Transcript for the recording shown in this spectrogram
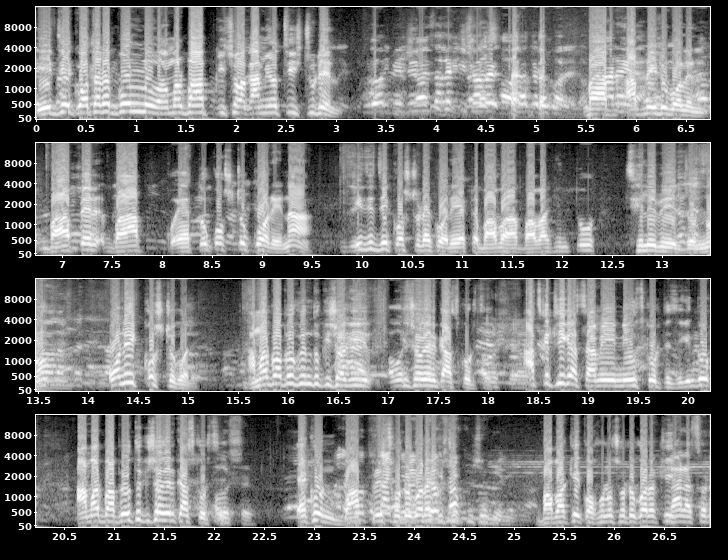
এই যে কথাটা বলল আমার বাপ কৃষক আমি হচ্ছে স্টুডেন্ট আপনি একটু বলেন বাপের বাপ এত কষ্ট করে না? এই যে যে কষ্টটা করে একটা বাবা বাবা কিন্তু ছেলে মেয়ের জন্য অনেক কষ্ট করে। আমার বাপেও কিন্তু কৃষকই কৃষকের কাজ করছে। আজকে ঠিক আছে আমি নিউজ করতেছি কিন্তু আমার বাপেও তো কৃষকের কাজ করছে। এখন বাপরে ছোট করা কি বাবাকে কখনো ছোট করা ঠিক? না ছোট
